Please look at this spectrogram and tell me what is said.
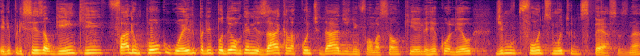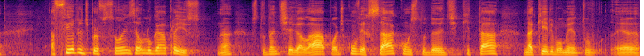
Ele precisa de alguém que fale um pouco com ele para ele poder organizar aquela quantidade de informação que ele recolheu de fontes muito dispersas. Né? A feira de profissões é o lugar para isso. Né? O estudante chega lá, pode conversar com o estudante que está, naquele momento, é,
